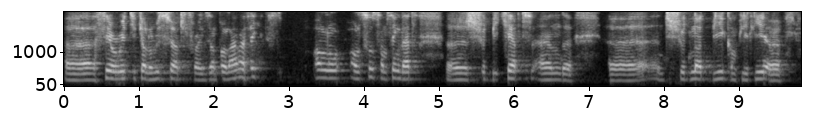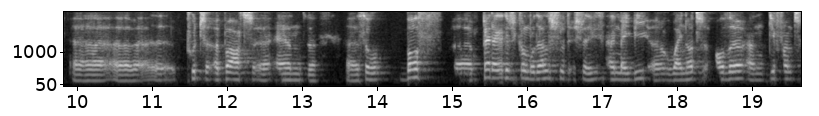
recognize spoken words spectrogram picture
uh, theoretical research, for example. And I think it's also something that uh, should be kept and uh, should not be completely uh, uh put apart. Uh, and uh, so both pedagogical models should, should exist, and maybe why not other and different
